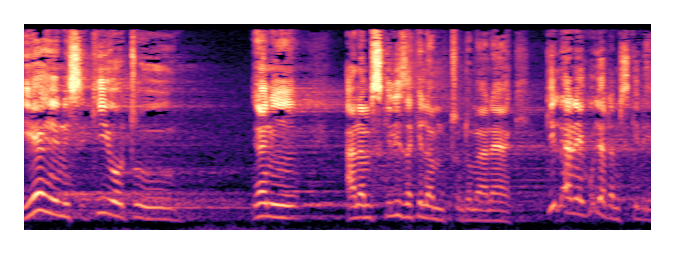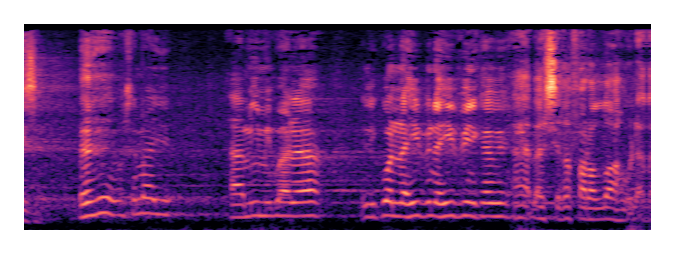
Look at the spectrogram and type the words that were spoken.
yeye ni sikio tu yani anamsikiliza kila mtu ndo maana yake. Kila anayekuja atamsikiliza. Wasemaje ah mimi bwana nilikuwa na hivi na hivi nikawe ah basi ghafara Allahu lak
